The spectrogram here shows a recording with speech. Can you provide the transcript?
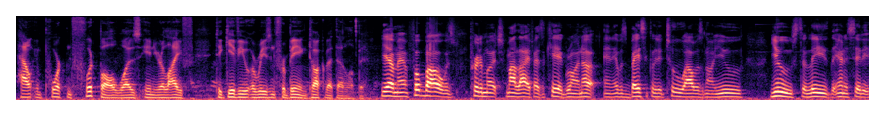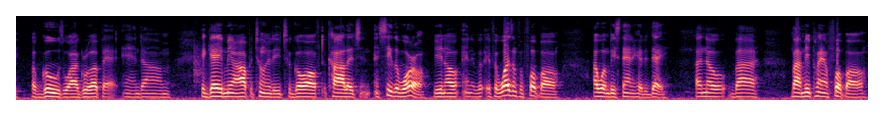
how important football was in your life to give you a reason for being. Talk about that a little bit. Yeah, man. Football was pretty much my life as a kid growing up, and it was basically the tool I was going to use use to leave the inner city of Goulds where I grew up at, and um, it gave me an opportunity to go off to college and, and see the world, you know. And if, if, it wasn't for football, I wouldn't be standing here today. I know by by me playing football,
